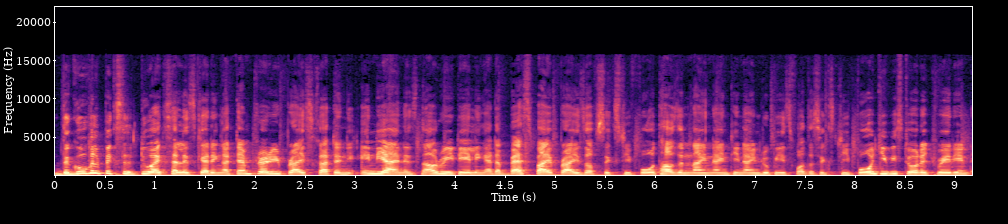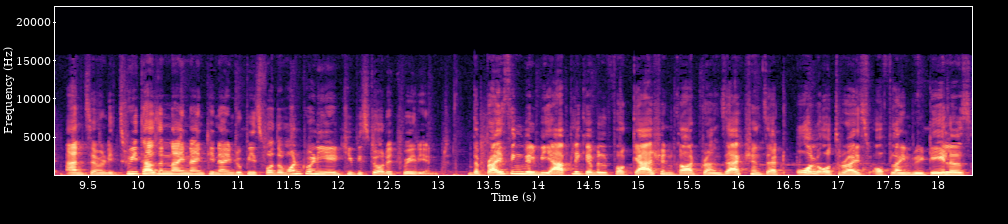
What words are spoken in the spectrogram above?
The Google Pixel 2 XL is getting a temporary price cut in India and is now retailing at a best buy price of 64,999 rupees for the 64GB storage variant and 73,999 rupees for the 128GB storage variant. The pricing will be applicable for cash and card transactions at all authorized offline retailers.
